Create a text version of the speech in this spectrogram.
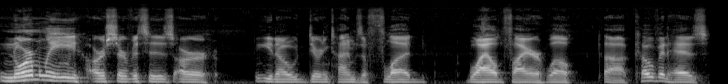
normally our services are, you know, during times of flood, wildfire. Well, uh, COVID has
